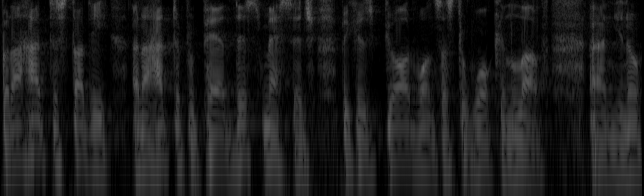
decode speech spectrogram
But I had to study and I had to prepare this message because God wants us to walk in love. And, you know,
